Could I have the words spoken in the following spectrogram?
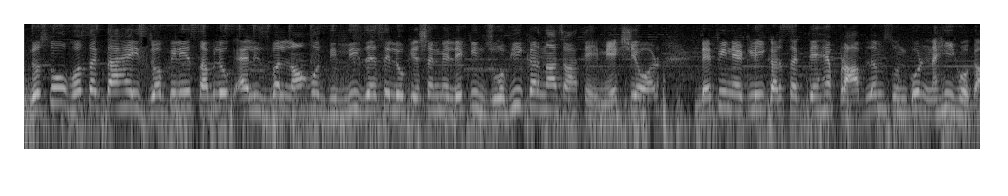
दोस्तों, हो सकता है इस जॉब के लिए सब लोग एलिजिबल ना हो दिल्ली जैसे लोकेशन में, लेकिन जो भी करना चाहते हैं मेक श्योर डेफिनेटली कर सकते हैं प्रॉब्लम्स उनको नहीं होगा।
